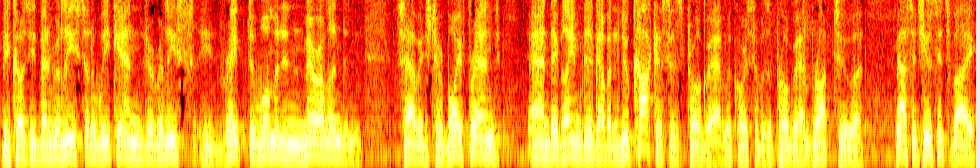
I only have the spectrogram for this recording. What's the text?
because he'd been released on a weekend release. He'd raped a woman in Maryland and savaged her boyfriend, and they blamed Governor Dukakis' program. Of course, it was a program brought to uh, Massachusetts by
